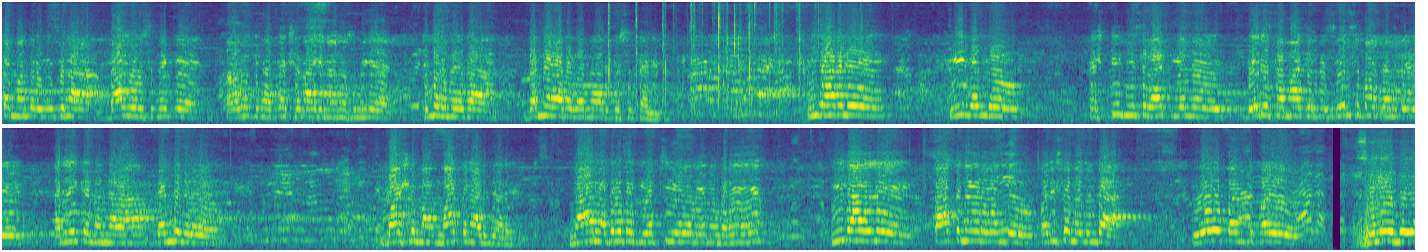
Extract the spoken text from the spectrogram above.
ತಮ್ಮಂದರು ಇದನ್ನ ಭಾಗವಹಿಸಿದ್ದಕ್ಕೆ ತಾಲೂಕಿನ ಅಧ್ಯಕ್ಷನಾಗಿ ನಾನು ನಿಮಗೆ ತುಂಬ ಧನ್ಯವಾದಗಳನ್ನು ಅರ್ಪಿಸುತ್ತೇನೆ. ಈಗಾಗಲೇ ಈ ಒಂದು ಎಸ್ ಮೀಸಲಾತಿಯಲ್ಲಿ ಬೇರೆ ಸಮಾಜವನ್ನು ಸೇರಿಸಬಾರ್ದಂತೇಳಿ ಅನೇಕ ನನ್ನ ಬಂಧುಗಳು ಭಾಷೆ ಮಾತನಾಡಿದ್ದಾರೆ. ನಾನು ಅದರ ಬಗ್ಗೆ ಹೆಚ್ಚು ಹೇಳಲೇನೆಂದರೆ ಈಗಾಗಲೇ ತಾತನವರ ಒಂದು ಪರಿಶ್ರಮದಿಂದ ಏಳು ಪಾಯಿಂಟ್ ಫೈವ್ ಸಮಾಜದ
